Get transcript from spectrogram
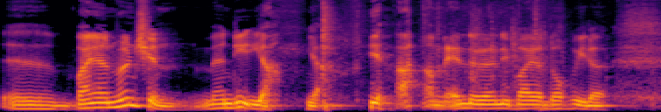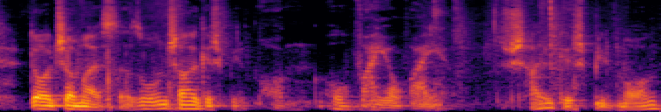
Äh, Bayern München, wenn die, ja, ja, ja, am Ende werden die Bayern doch wieder deutscher Meister. So, und Schalke spielt morgen. Oh wei, oh wei. Schalke spielt morgen.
